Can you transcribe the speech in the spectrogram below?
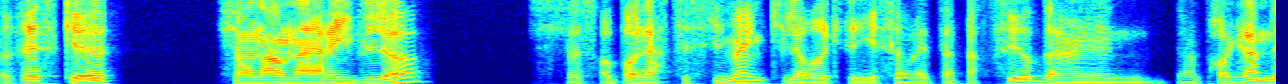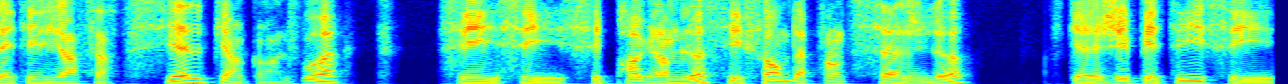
reste que si on en arrive là, ce ne sera pas l'artiste lui-même qui l'aura créé. Ça va être à partir d'un programme d'intelligence artificielle. Puis encore une fois, ces, ces, ces programmes-là, ces formes d'apprentissage-là, que GPT, c'est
